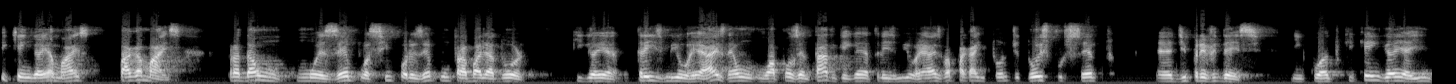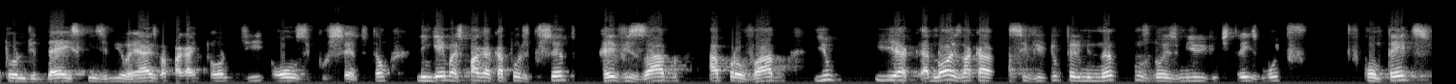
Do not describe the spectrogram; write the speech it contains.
e quem ganha mais, paga mais. Para dar um, um, exemplo assim, por exemplo, um trabalhador que ganha 3 mil reais, né, um, um aposentado que ganha 3 mil reais, vai pagar em torno de 2% é, de previdência, enquanto que quem ganha aí em torno de 10, 15 mil reais vai pagar em torno de 11%. Então, ninguém mais paga 14%, revisado, aprovado, e, o, e a, a nós na Casa Civil terminamos 2023 muito contentes,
